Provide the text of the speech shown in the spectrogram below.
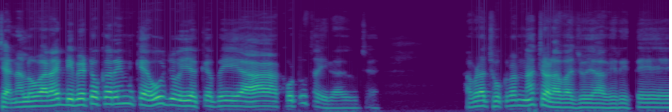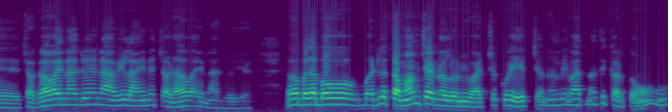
ચેનલોવાળાએ ડિબેટો કરીને કહેવું જોઈએ કે ભાઈ આ ખોટું થઈ રહ્યું છે. આપણા છોકરાને ના ચડાવવા જોઈએ આવી રીતે. ચગાવાય ના જોઈએ ને આવી લાઈને ચડાવાય ના જોઈએ. એવા બધા બહુ, એટલે તમામ ચેનલોની વાત છે, કોઈ એક ચેનલની વાત નથી કરતો હું.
